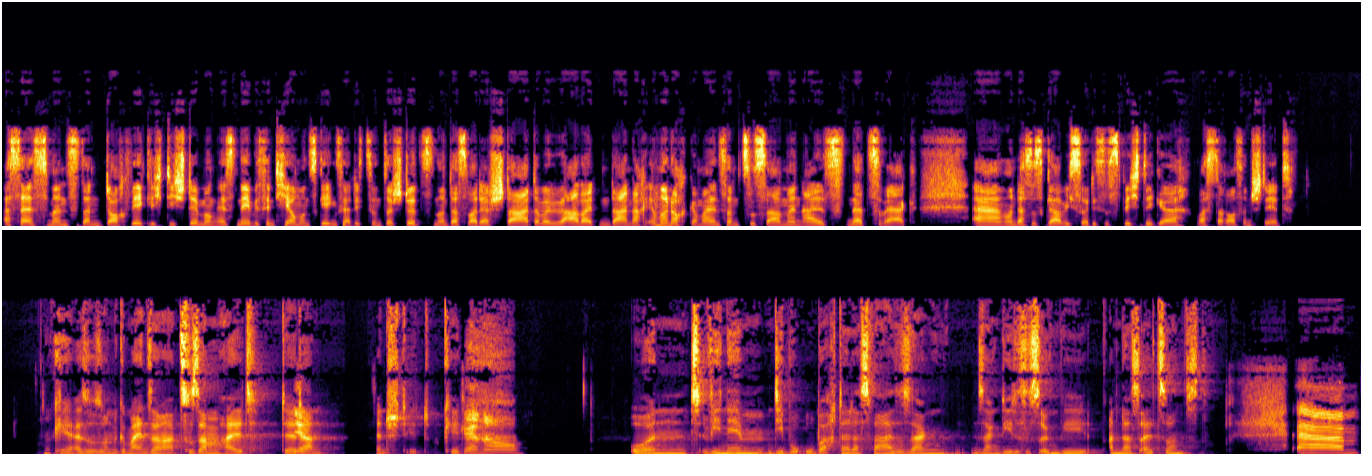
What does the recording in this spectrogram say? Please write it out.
Assessments dann doch wirklich die Stimmung ist, nee, wir sind hier, um uns gegenseitig zu unterstützen und das war der Start, aber wir arbeiten danach immer noch gemeinsam zusammen als Netzwerk. Ähm, und das ist, glaube ich, so dieses Wichtige, was daraus entsteht. Okay, also so ein gemeinsamer Zusammenhalt, der ja. dann entsteht. Okay. Genau. Und wie nehmen die Beobachter das wahr? Also sagen, sagen die, das ist irgendwie anders als sonst? Ähm,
